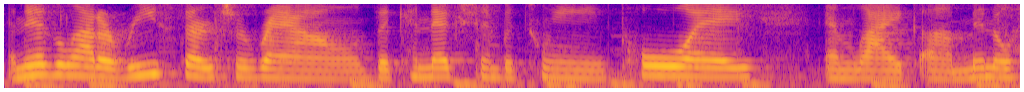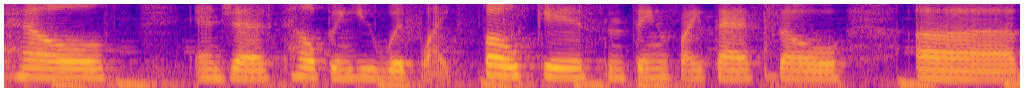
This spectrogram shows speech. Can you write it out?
and there's a lot of research around the connection between poi and like uh, mental health and just helping you with like focus and things like that. So uh,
